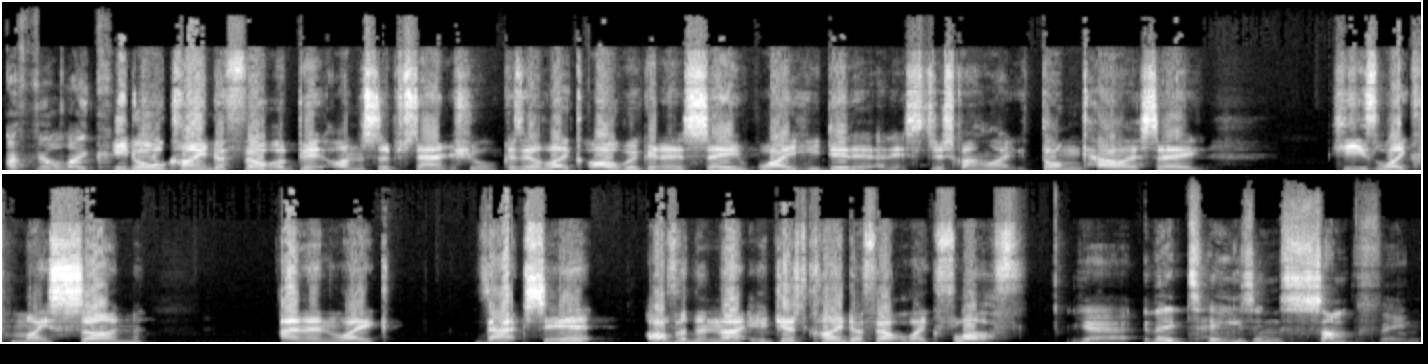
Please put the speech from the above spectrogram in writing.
I feel like It all kind of felt a bit unsubstantial because they were like, "Oh, we're gonna say why he did it," and it's just kind of like Don Callis saying, "He's like my son," and then like that's it. Other than that, it just kind of felt like fluff. Yeah, they're teasing something,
